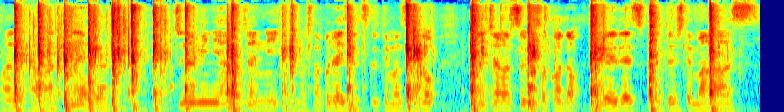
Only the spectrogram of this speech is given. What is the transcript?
まだ溜まってないか？ちなみにあーちゃんに今サプライズ作ってますけどあーちゃんはすぐそこの机でスパッとしてます、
